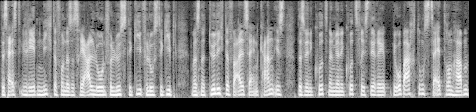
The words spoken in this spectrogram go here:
Das heißt, wir reden nicht davon, dass es Reallohnverluste gibt, Verluste gibt. Was natürlich der Fall sein kann, ist, dass wir eine kurz, wenn wir eine kurzfristige Beobachtungszeitraum haben,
